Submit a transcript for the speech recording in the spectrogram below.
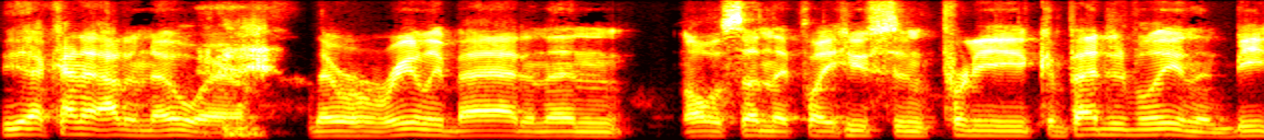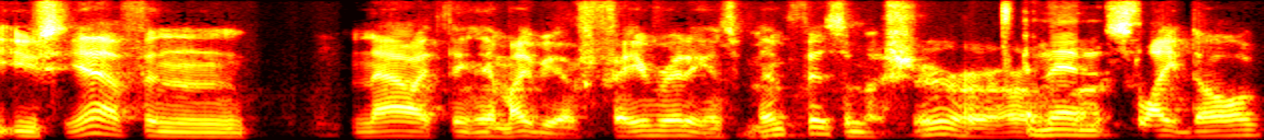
Yeah, kind of out of nowhere. they were really bad, and then all of a sudden they play Houston pretty competitively, and then beat UCF, and now I think they might be a favorite against Memphis. I'm not sure, or, or, and then slight dog.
